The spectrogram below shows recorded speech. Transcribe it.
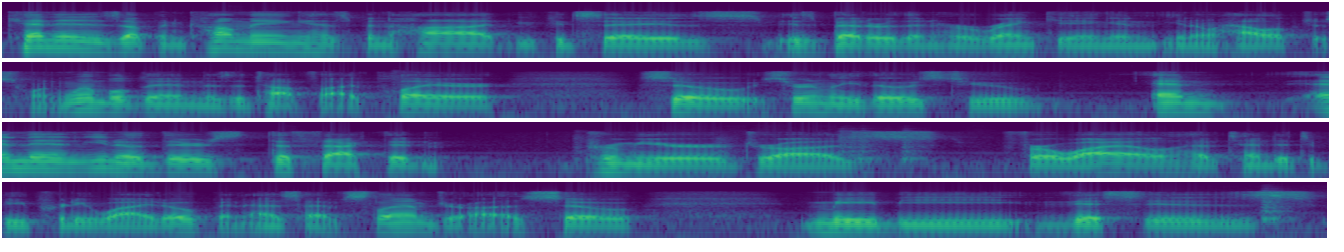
Kenin is up and coming, has been hot. You could say is is better than her ranking, and you know Halep just won Wimbledon as a top five player. So certainly those two, and and then you know there's the fact that Premier draws for a while have tended to be pretty wide open, as have slam draws. So maybe this is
